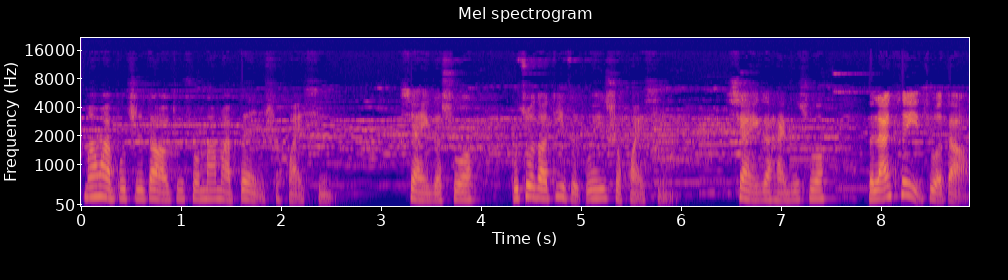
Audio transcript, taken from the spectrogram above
妈妈不知道就说妈妈笨是坏心。下一个说不做到《弟子规》是坏心。下一个孩子说本来可以做到，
